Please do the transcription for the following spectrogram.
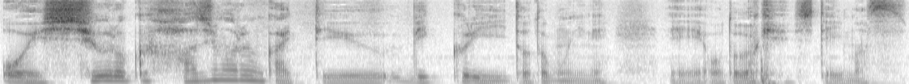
おい収録始まるんかいっていうびっくりとともにね、えー、お届けしています。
